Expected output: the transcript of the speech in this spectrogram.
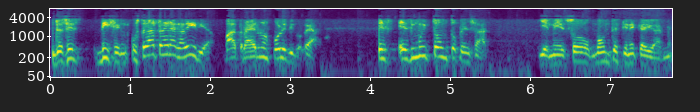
Entonces dicen, usted va a traer a Gaviria, va a traer unos políticos. Vea, es, es muy tonto pensar y en eso Montes tiene que ayudarme,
